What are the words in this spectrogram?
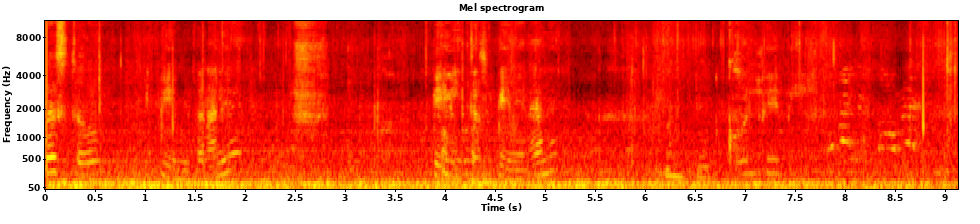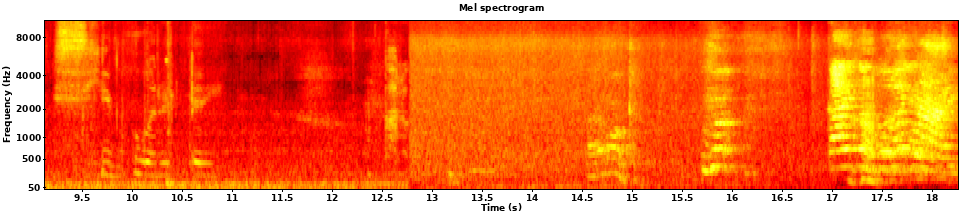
मस्त. पेमी पण आले. पेमी तस पेमी. नाही आले. कोण शिबू काय कर बोलत नाही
